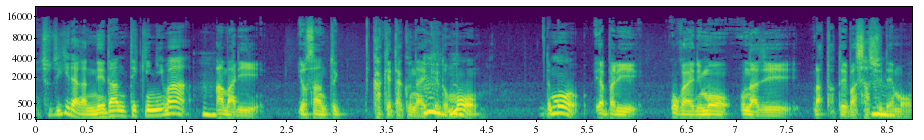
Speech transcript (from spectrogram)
うん、正直だから値段的にはあまり予算とかけたくないけども、うんうん、でもやっぱりお帰りも同じ、まあ、例えば車種でも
